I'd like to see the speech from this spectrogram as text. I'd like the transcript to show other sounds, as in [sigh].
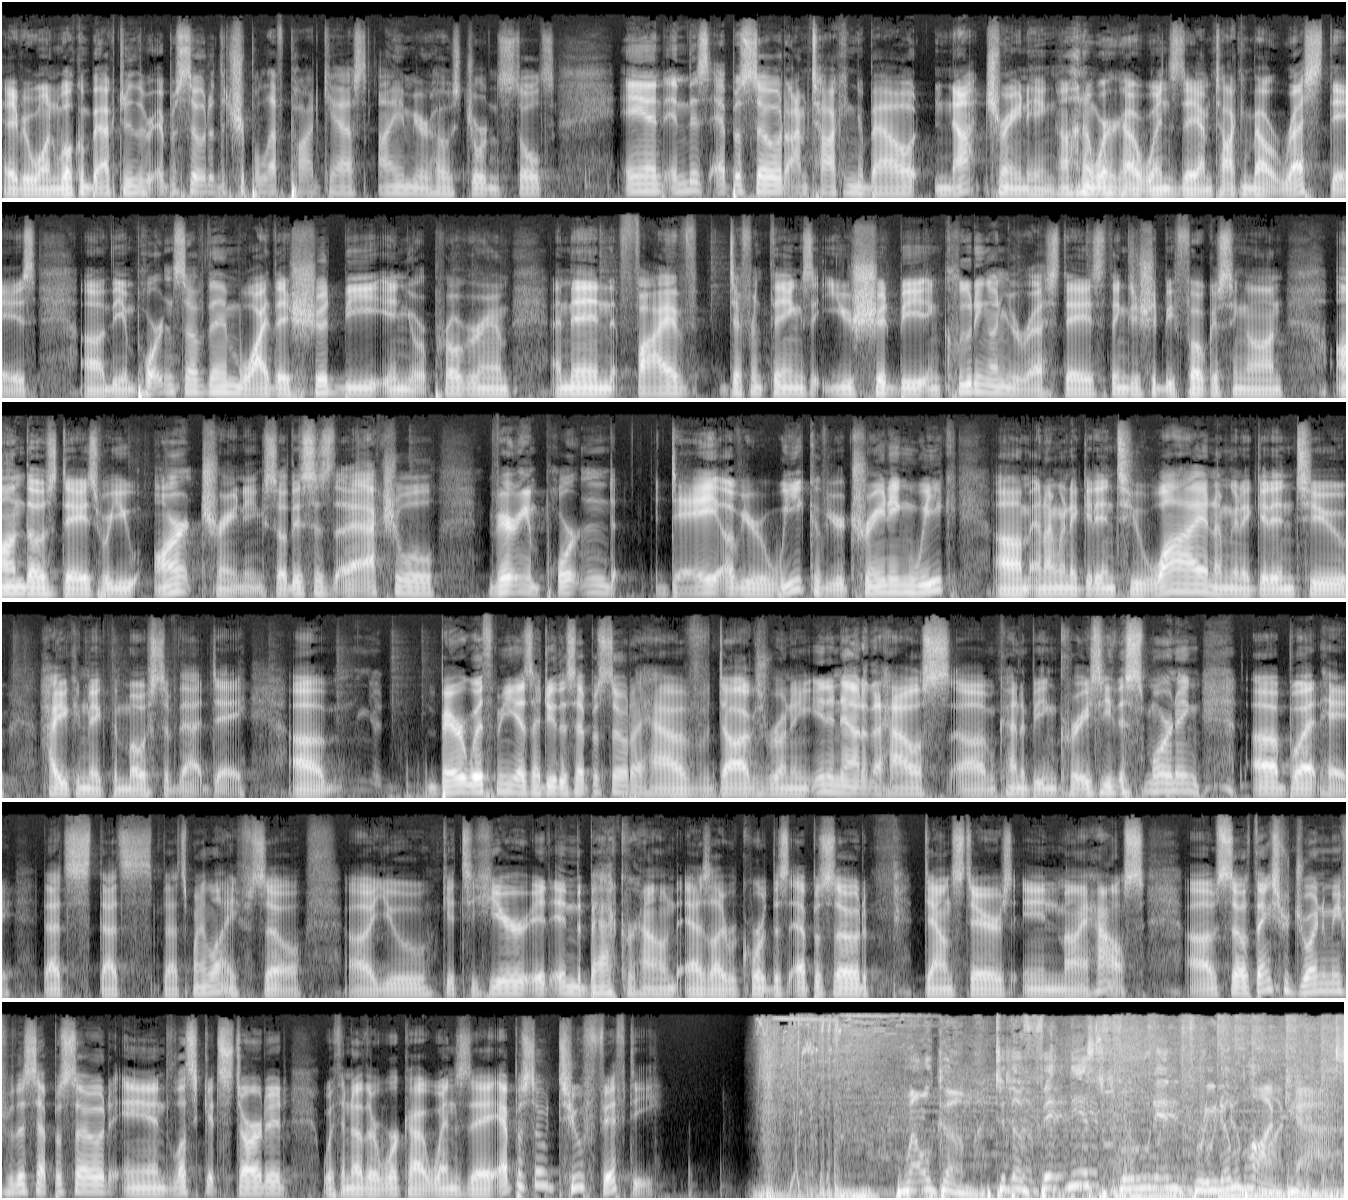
Hey everyone, welcome back to another episode of the Triple F Podcast. I am your host, Jordan Stoltz. And in this episode, I'm talking about not training [laughs] on a workout Wednesday. I'm talking about rest days, uh, the importance of them, why they should be in your program, and then five different things that you should be including on your rest days, things you should be focusing on on those days where you aren't training. So, this is the actual very important day of your week, of your training week. Um, and I'm going to get into why, and I'm going to get into how you can make the most of that day. Uh, bear with me as I do this episode. I have dogs running in and out of the house, um, kind of being [laughs] crazy this morning. Uh, but hey, that's that's that's my life. So uh, you get to hear it in the background as I record this episode downstairs in my house. Uh, so thanks for joining me for this episode, and let's get started with another Workout Wednesday, episode 250. Welcome to the Fitness, Food, and Freedom Podcast.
